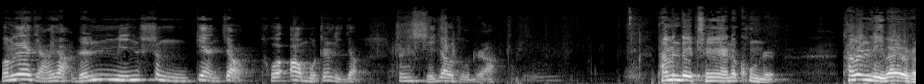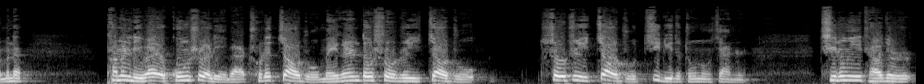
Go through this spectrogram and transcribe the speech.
我们再讲一下人民圣殿教和奥姆真理教，这是邪教组织啊。他们对成员的控制，他们里边有什么呢？他们里边有公社里边，除了教主，每个人都受制于教主，受制于教主纪律的种种限制。其中一条就是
